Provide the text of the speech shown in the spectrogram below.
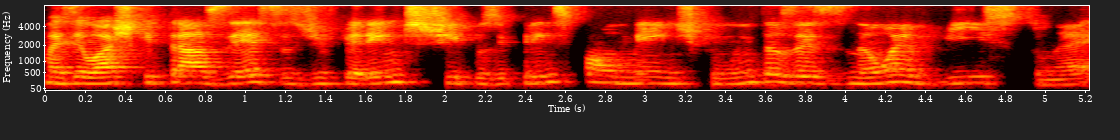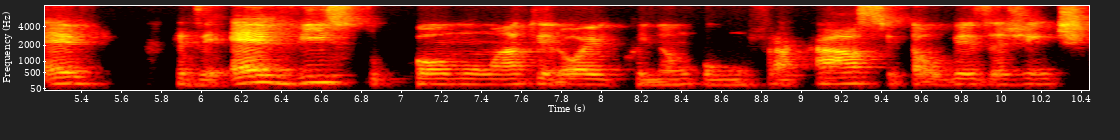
mas eu acho que trazer esses diferentes tipos, e principalmente que muitas vezes não é visto, né? É, quer dizer, é visto como um ato heróico e não como um fracasso, e talvez a gente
